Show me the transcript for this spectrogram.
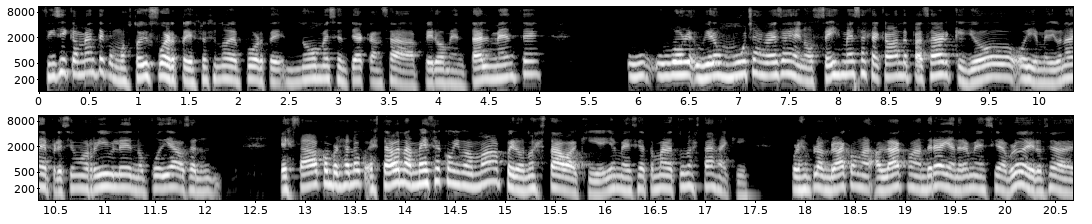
Físicamente, como estoy fuerte y estoy haciendo deporte, no me sentía cansada, pero mentalmente hubo, hubieron muchas veces en los seis meses que acaban de pasar que yo, oye, me dio una depresión horrible, no podía, o sea, estaba conversando, estaba en la mesa con mi mamá, pero no estaba aquí. Ella me decía, Tamara, tú no estás aquí. Por ejemplo, hablaba con, hablaba con Andrea y Andrea me decía, brother, o sea,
